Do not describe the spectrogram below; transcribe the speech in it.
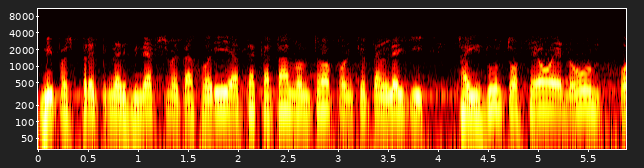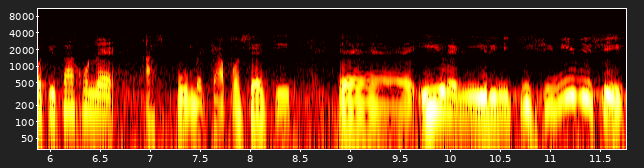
Μήπως πρέπει να ερμηνεύσουμε τα χωρία αυτά κατά άλλων τρόπων και όταν λέγει θα ειδούν το Θεό εννοούν ότι θα έχουν ας πούμε κάπως έτσι ε, ήρεμη ειρηνική συνείδηση.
